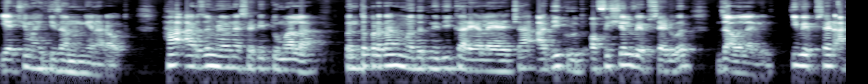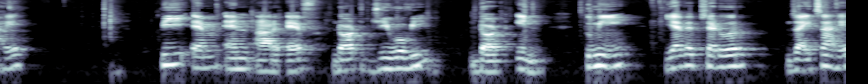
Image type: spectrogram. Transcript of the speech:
याची माहिती जाणून घेणार आहोत. हा अर्ज मिळवण्यासाठी तुम्हाला पंतप्रधान मदत निधी कार्यालयाच्या अधिकृत ऑफिशियल वेबसाईटवर जावं लागेल. ती वेबसाईट आहे P M N R F dot G O V dot in तुम्ही या वेबसाईटवर जायचं आहे.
